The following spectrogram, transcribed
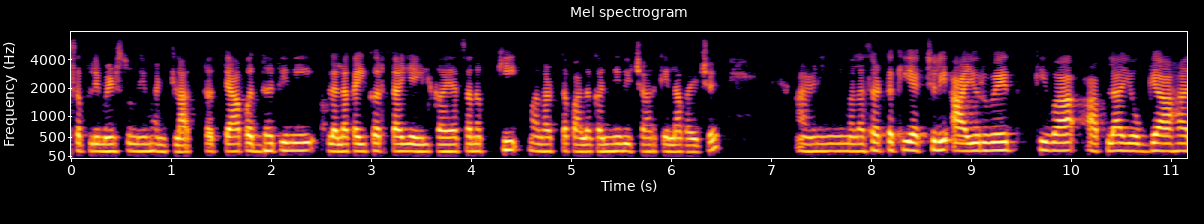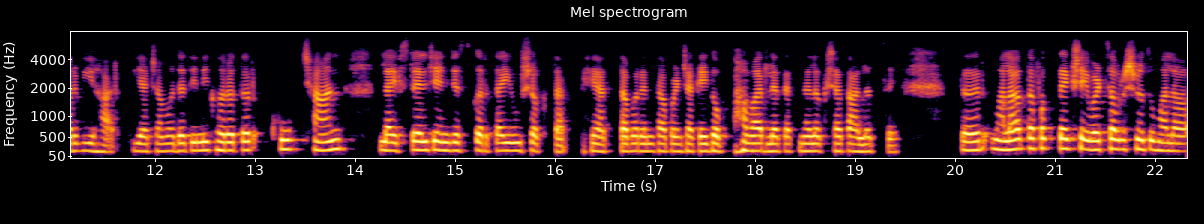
सप्लिमेंट्स तुम्ही म्हटलात तर त्या पद्धतीने आपल्याला काही करता येईल का? याचा नक्की मला वाटतं पालकांनी विचार केला पाहिजे. आणि मला असं वाटतं की ऍक्च्युली आयुर्वेद किंवा आपला योग्य आहार विहार याच्या मदतीने खरं तर खूप छान लाईफस्टाईल चेंजेस करता येऊ शकतात. हे आतापर्यंत आपण ज्या काही गप्पा मारल्या त्यातनं लक्षात आलंच आहे. तर मला आता फक्त एक शेवटचा प्रश्न तुम्हाला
